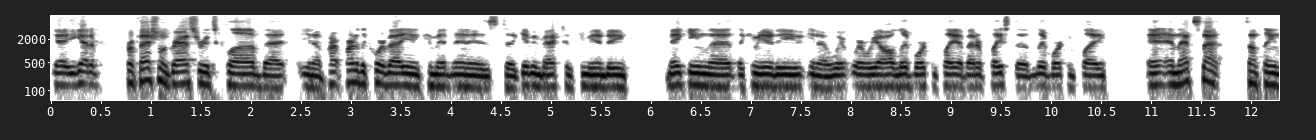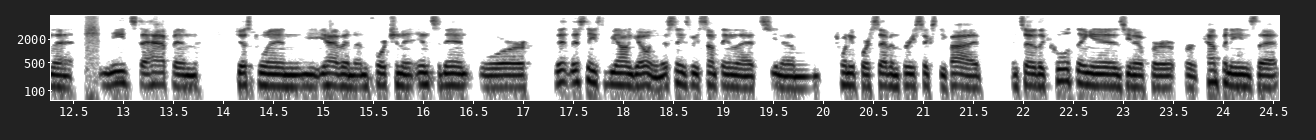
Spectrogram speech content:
Yeah, you got a professional grassroots club that you know part, part of the core value and commitment is to giving back to the community, making the the community you know where, where we all live, work, and play a better place to live, work, and play. And, and that's not something that needs to happen just when you have an unfortunate incident or th- this needs to be ongoing. This needs to be something that's you know 24 7 365 and so the cool thing is, you know, for for companies that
